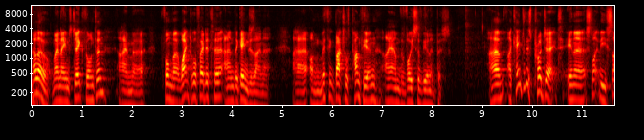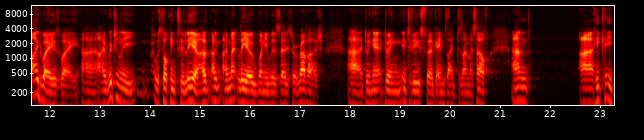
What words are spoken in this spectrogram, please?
Hello, my name's Jake Thornton. I'm a former White Dwarf editor and a game designer. Uh, on Mythic Battles Pantheon, I am the voice of the Olympus. Um, I came to this project in a slightly sideways way. Uh, I originally was talking to Leo. I, I, I, met Leo when he was editor of Ravage, uh, doing, doing interviews for games I designed myself. And uh, he, he,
